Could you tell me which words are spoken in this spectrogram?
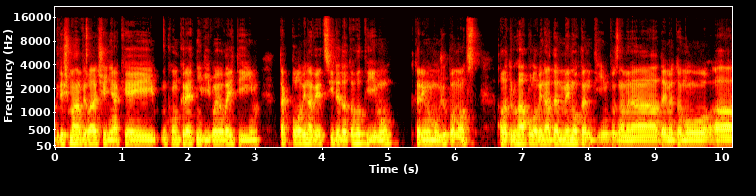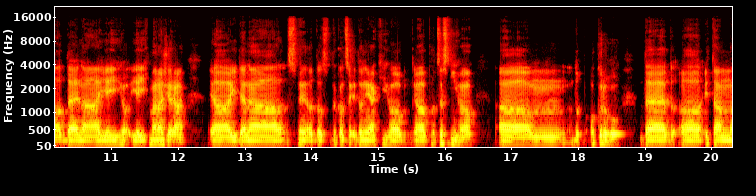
když mám vyléčit nějaký konkrétní vývojový tým, tak polovina věcí jde do toho týmu, kterýmu můžu pomoct, ale druhá polovina jde mimo ten tým, to znamená, dejme tomu, jde na jejich, jejich manažera, jde na, do, dokonce i do nějakého procesního do okruhu, jde uh, i tam,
